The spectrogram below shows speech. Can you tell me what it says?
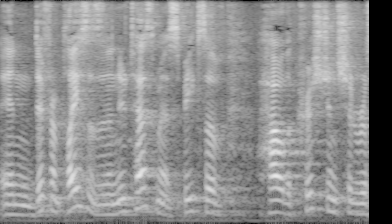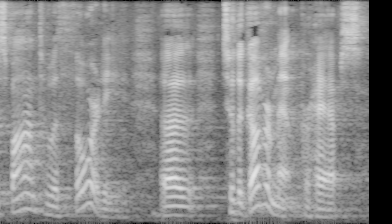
in different places in the New Testament speaks of how the Christian should respond to authority, uh, to the government, perhaps.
